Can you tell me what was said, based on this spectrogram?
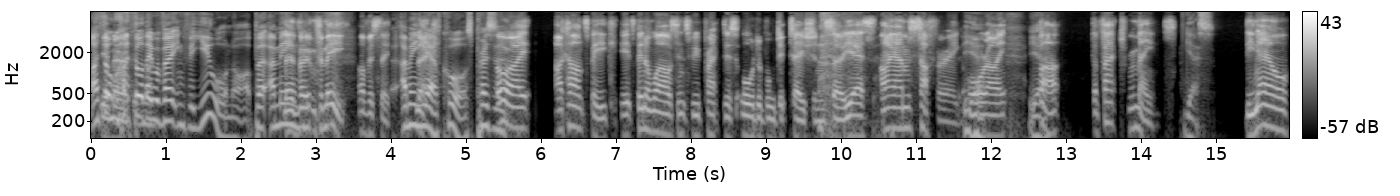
I thought I American thought they were voting for you or not, but I mean they're voting for me, obviously. I mean, Look. yeah, of course, President. All right, I can't speak. It's been a while since we practiced audible dictation, so yes, I am suffering. Yeah. All right, Yeah. but the fact remains: yes. the now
